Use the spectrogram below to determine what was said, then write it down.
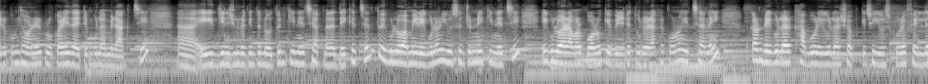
এরকম ধরনের ক্রোকারিজ আইটেমগুলো আমি রাখছি। এই জিনিসগুলো কিন্তু নতুন কিনেছি, আপনারা দেখেছেন। তো এগুলো আমি রেগুলার ইউজের জন্যই কিনেছি। এগুলো আর আমার বড় ক্যাবিনেটে তুলে রাখার কোনো ইচ্ছা নেই। কারণ রেগুলার খাব রেগুলার সব কিছু ইউজ করে ফেললে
